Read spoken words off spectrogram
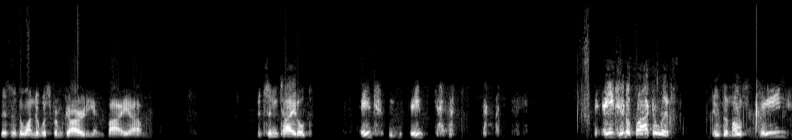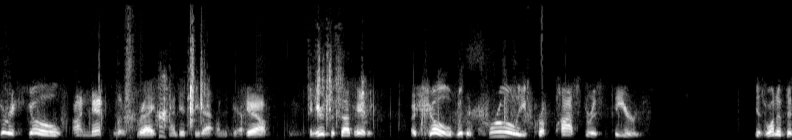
This is the one that was from Guardian by, um, it's entitled Ancient, Ancient, Ancient Apocalypse is the most dangerous show on Netflix. Right. I did see that one. Yeah. Yeah. And here's the subheading. A show with a truly preposterous theory is one of the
